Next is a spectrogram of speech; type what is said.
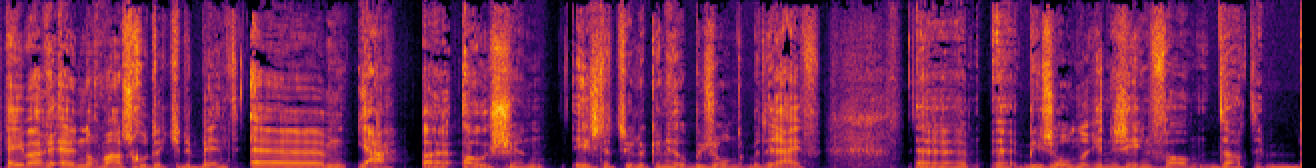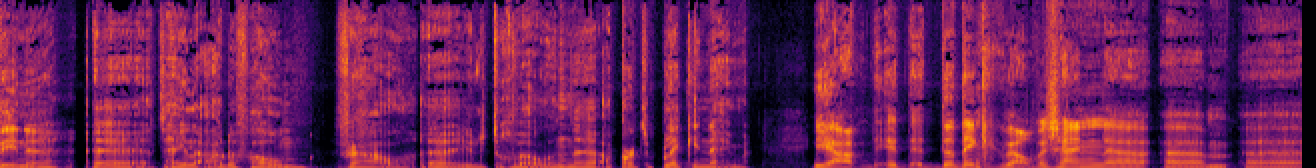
hey, maar uh, nogmaals, goed dat je er bent. Uh, ja, uh, Ocean is natuurlijk een heel bijzonder bedrijf. bijzonder in de zin van dat binnen het hele out-of-home verhaal jullie toch wel een aparte plek innemen. Ja, dat denk ik wel. We zijn uh, um, uh,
